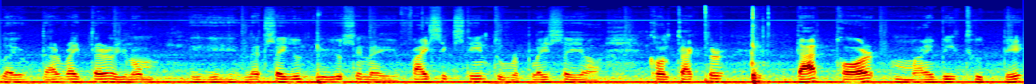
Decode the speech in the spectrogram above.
like that right there you know let's say you, you're using a 516 to replace a uh, contactor that part might be too thick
